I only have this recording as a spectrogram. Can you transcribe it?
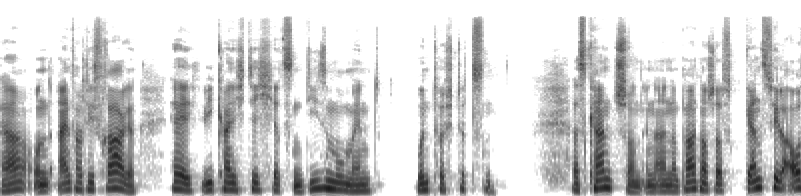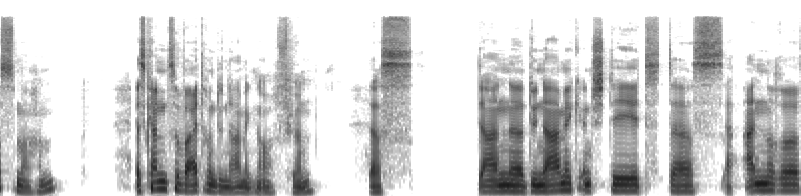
Ja, und einfach die Frage, hey, wie kann ich dich jetzt in diesem Moment unterstützen? Es kann schon in einer Partnerschaft ganz viel ausmachen. Es kann zu weiteren Dynamiken auch führen, dass dann eine Dynamik entsteht, dass der andere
